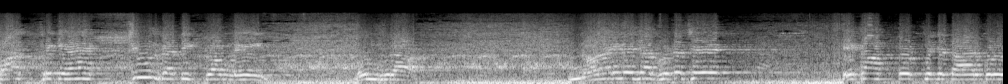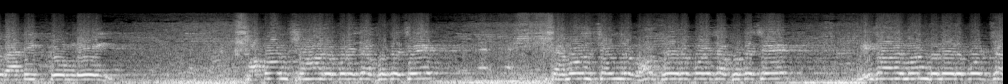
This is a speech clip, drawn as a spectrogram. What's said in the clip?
তার থেকে এক চুল ব্যতিক্রম নেই। বন্ধুরা নড়াইলে যা ঘটেছে, একাত্তর থেকে তার কোনো ব্যতিক্রম নেই। স্বপন সাহার উপরে যা ঘটেছে, শ্যামল চন্দ্র ভদ্রের উপরে যা ঘটেছে, হৃদয় মন্ডলের উপর যা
